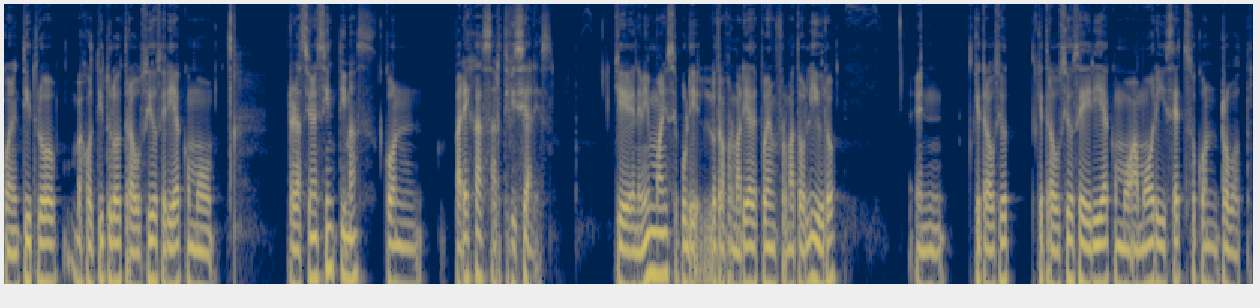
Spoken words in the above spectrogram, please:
con el título, bajo el título traducido sería como Relaciones íntimas con parejas artificiales, que en el mismo año se lo transformaría después en formato libro, en, que, traducido, que se diría como Amor y Sexo con Robot.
